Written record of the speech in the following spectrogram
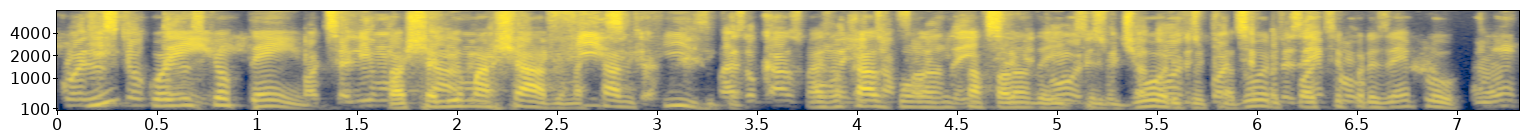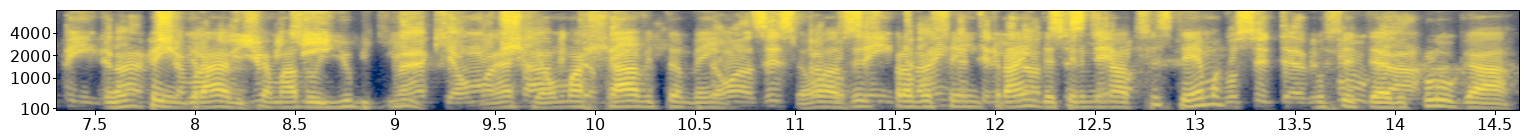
coisas e que eu tenho. Pode ser ali uma chave, uma chave física. Física. Mas no caso, Mas como no caso, a quando a gente está falando aí de servidores, roteadores, pode ser, por exemplo, um pendrive, chamado YubiKey, né, que é uma né, que é chave uma também. chave também. Então, às vezes, Então, para você entrar em determinado sistema, você deve plugar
